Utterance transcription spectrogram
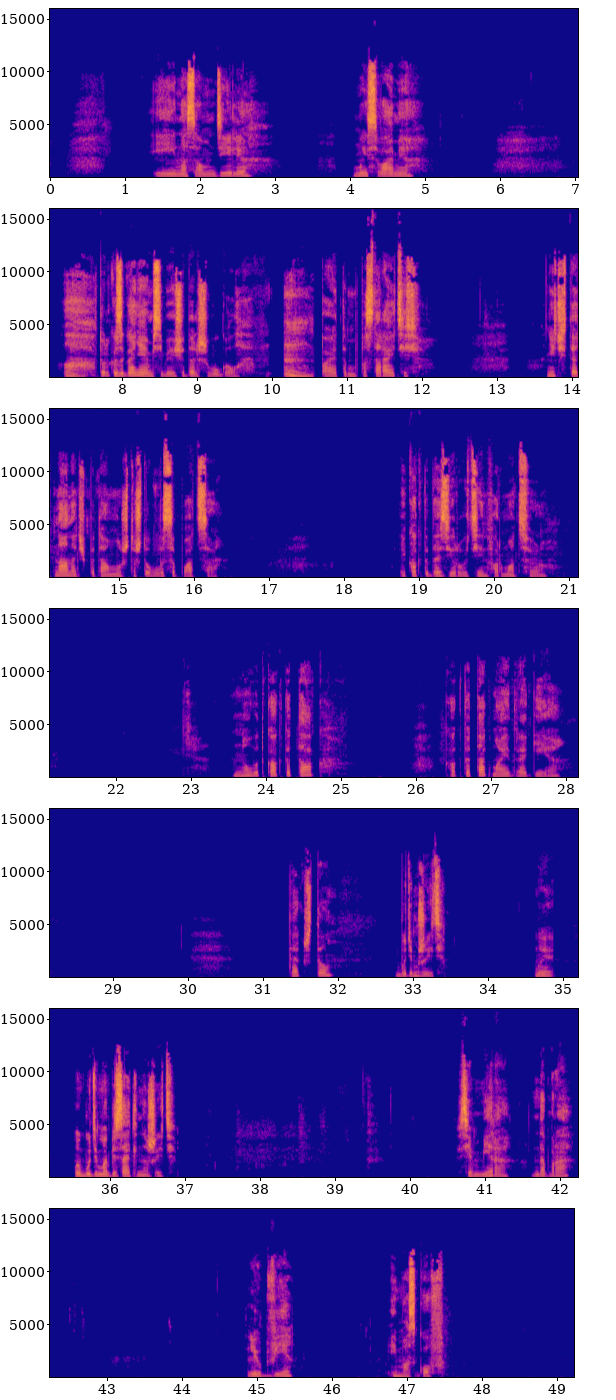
И на самом деле мы с вами а, только загоняем себя еще дальше в угол. Поэтому постарайтесь не читать на ночь, потому что, чтобы высыпаться, и как-то дозируйте информацию. Ну вот как-то так. Как-то так, мои дорогие. Так что будем жить. Мы, мы будем обязательно жить. Всем мира, добра, любви и мозгов.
